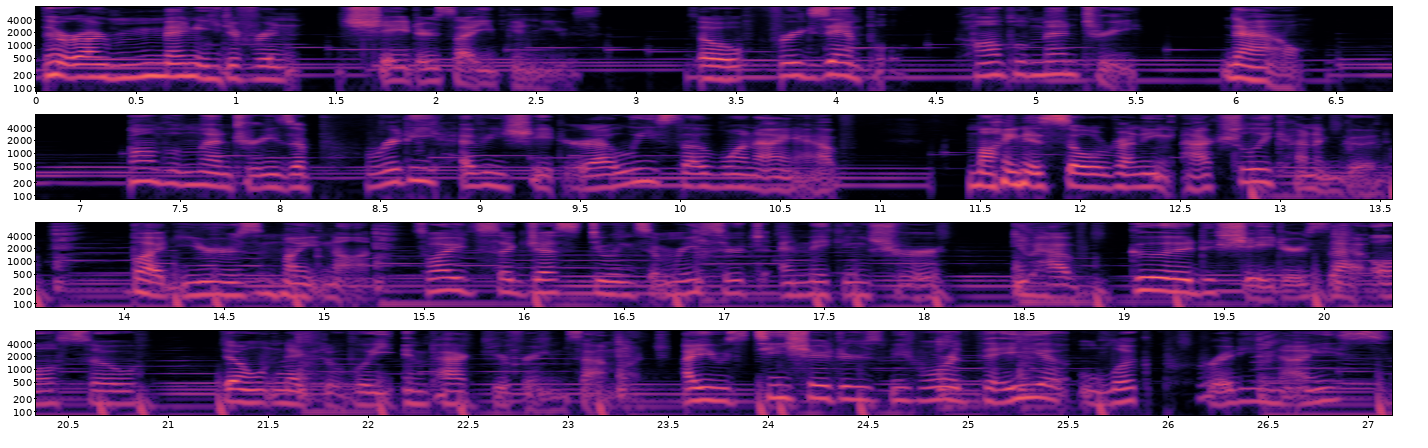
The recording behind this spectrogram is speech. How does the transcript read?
there are many different shaders that you can use. So, for example, complementary. Now, complementary is a pretty heavy shader, at least the one I have. Mine is still running actually kind of good, but yours might not. So I'd suggest doing some research and making sure you have good shaders that also don't negatively impact your frames that much. I used T shaders before, they look pretty nice,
